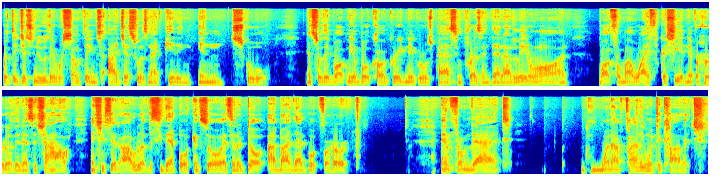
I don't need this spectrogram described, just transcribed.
but they just knew there were some things I just was not getting in school. And so they bought me a book called Great Negroes Past and Present that I later on bought for my wife because she had never heard of it as a child. And she said, I would love to see that book. And so as an adult, I buy that book for her. And from that, when I finally went to college,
